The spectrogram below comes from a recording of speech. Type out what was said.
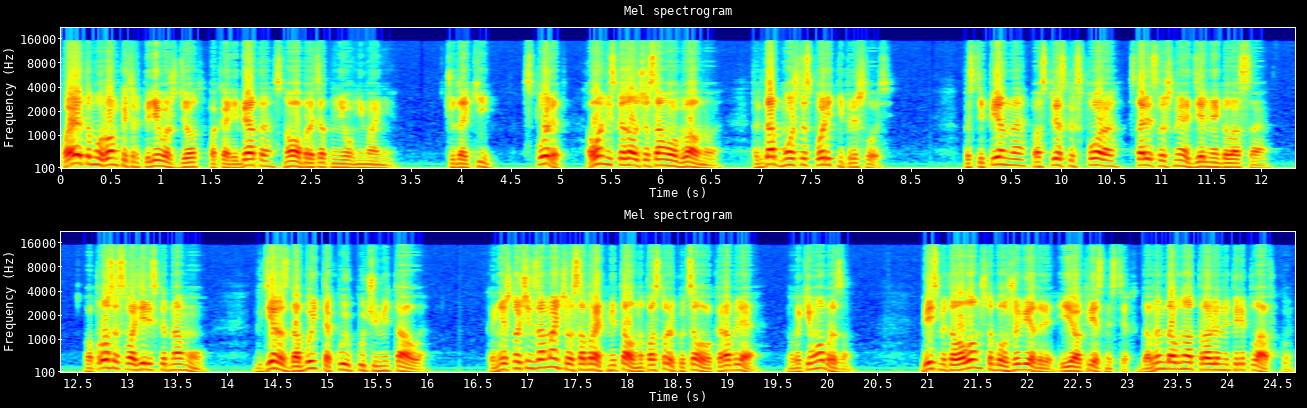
Поэтому Ромка терпеливо ждет, пока ребята снова обратят на него внимание. Чудаки. Спорят, а он не сказал еще самого главного. Тогда, может, и спорить не пришлось. Постепенно, во всплесках спора, стали слышны отдельные голоса. Вопросы сводились к одному. Где раздобыть такую кучу металла? Конечно, очень заманчиво собрать металл на постройку целого корабля, но каким образом? Весь металлолом, что был в Жуведре и ее окрестностях, давным-давно отправлен на переплавку.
